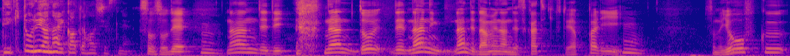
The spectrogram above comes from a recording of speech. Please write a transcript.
できとるやないかって話ですね。そうそう。でうん。なんでで なんどうで何なんでダメなんですかって聞くとやっぱり、うん。その洋服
